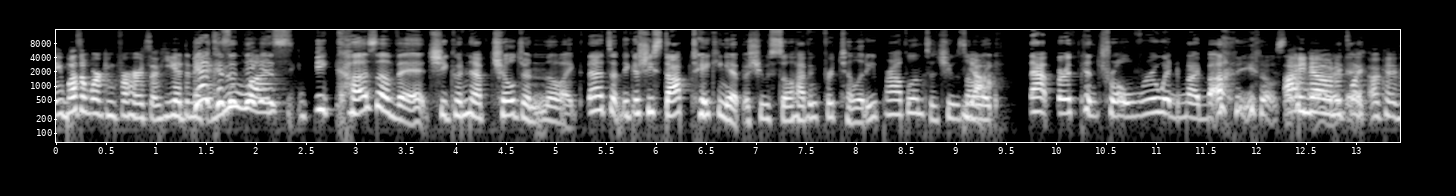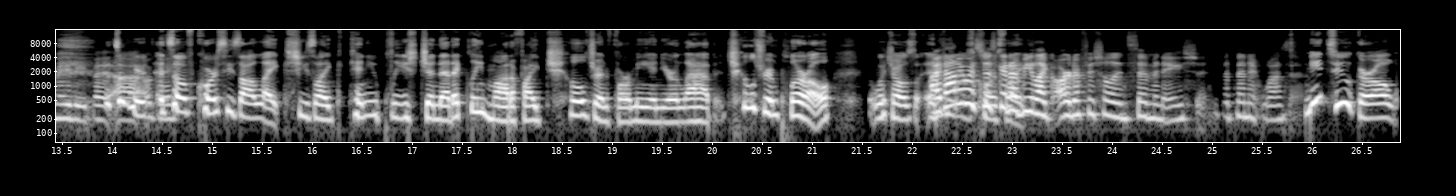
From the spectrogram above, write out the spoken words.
it wasn't working for her, so he had to make Yeah, because the thing one. is, because of it, she couldn't have children. And they're like, that's it. Because she stopped taking it, but she was still having fertility problems, and she was all Yeah. like, that birth control ruined my body. You know, it's like, I know, oh, and it's okay. like okay, maybe, but It's a uh, weird. okay. And so, of course, he's all like, she's like, can you please genetically modify children for me in your lab? Children, plural. Which I was. I thought it was just gonna like, be like artificial insemination, but then it wasn't. Me too, girl.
